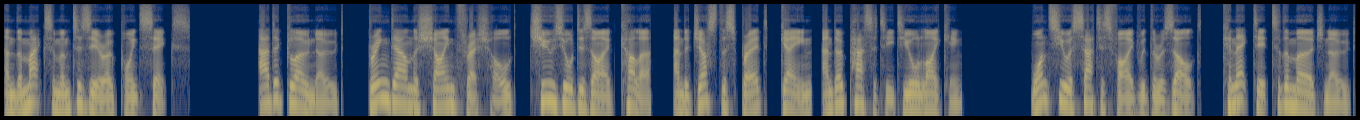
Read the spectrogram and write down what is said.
and the maximum to 0.6. Add a glow node, bring down the shine threshold, choose your desired color, and adjust the spread, gain, and opacity to your liking. Once you are satisfied with the result, connect it to the merge node.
